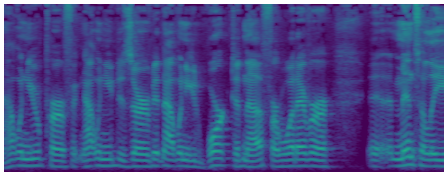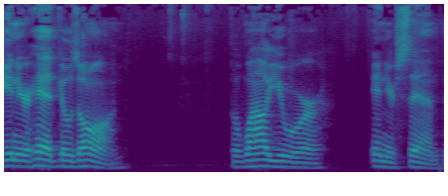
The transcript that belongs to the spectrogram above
Not when you were perfect. Not when you deserved it. Not when you'd worked enough or whatever uh, mentally in your head goes on. But while you were in your sin.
